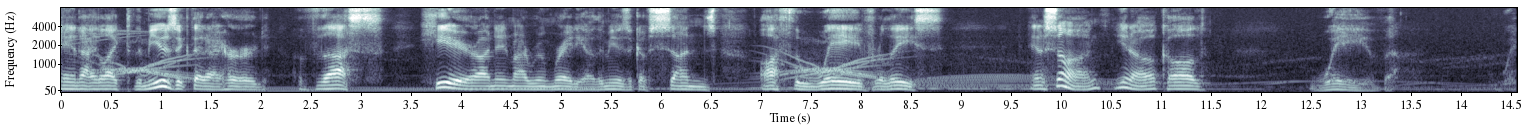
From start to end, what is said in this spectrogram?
and I liked the music that I heard. Thus, here on In My Room Radio, the music of SUUNS off the Wave release, and a song, you know, called Wave. Wave.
